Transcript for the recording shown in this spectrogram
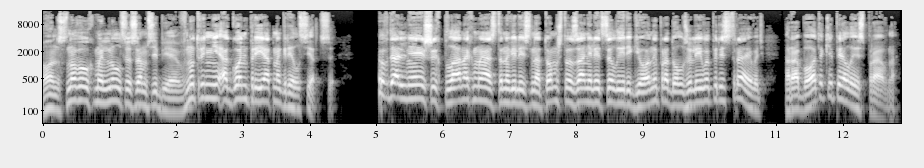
Он снова ухмыльнулся сам себе. Внутренний огонь приятно грел сердце. В дальнейших планах мы остановились на том, что заняли целые регионы и продолжили его перестраивать. Работа кипела исправно.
